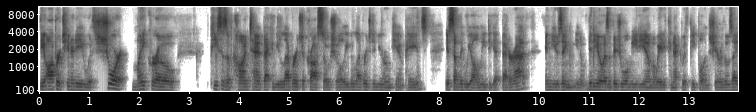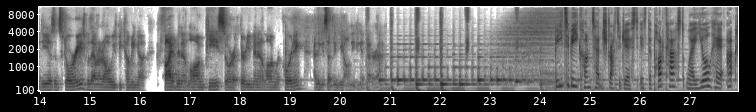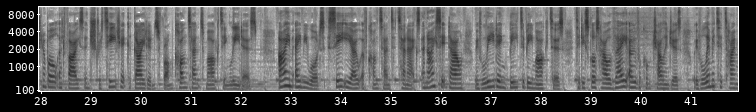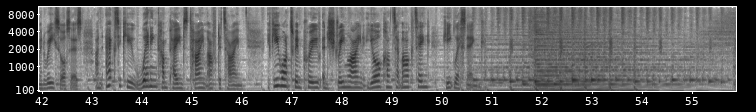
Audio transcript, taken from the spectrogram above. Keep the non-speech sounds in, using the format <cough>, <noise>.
the opportunity with short, micro pieces of content that can be leveraged across social, even leveraged in your own campaigns, is something we all need to get better at. And using, you know, video as a visual medium, a way to connect with people and share those ideas and stories without it always becoming a five minute long piece or a 30 minute long recording, I think it's something we all need to get better at. B2B Content Strategist is the podcast where you'll hear actionable advice and strategic guidance from content marketing leaders. I'm Amy Woods, CEO of Content 10x, and I sit down with leading B2B marketers to discuss how they overcome challenges with limited time and resources and execute winning campaigns time after time. If you want to improve and streamline your content marketing, keep listening.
